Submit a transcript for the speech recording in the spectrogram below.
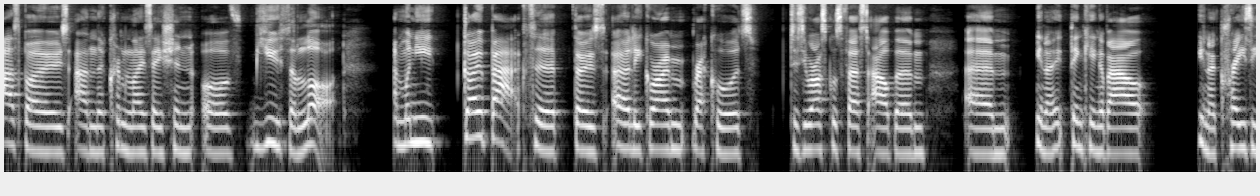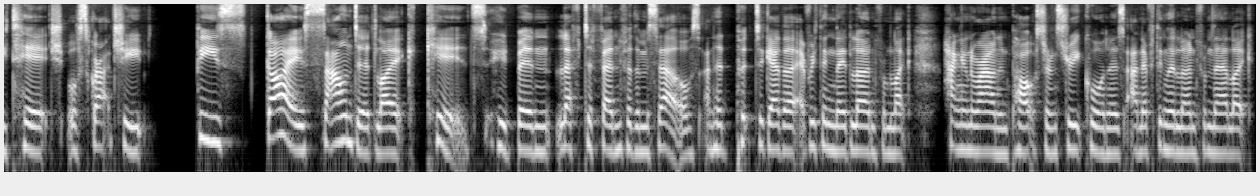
ASBOs and the criminalization of youth a lot. And when you go back to those early grime records, Dizzee Rascal's first album, um, you know, thinking about, you know, Crazy Titch or Scratchy, these guys sounded like kids who'd been left to fend for themselves and had put together everything they'd learned from like hanging around in Parkster and street corners and everything they learned from their like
